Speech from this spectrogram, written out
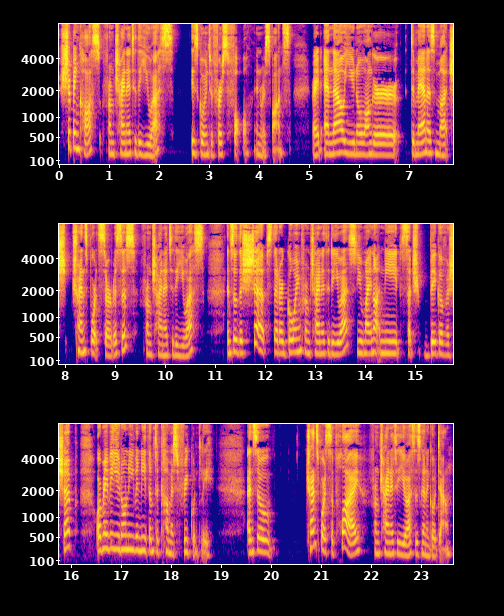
shipping costs from China to the US is going to first fall in response, right? And now you no longer demand as much transport services from China to the US. And so the ships that are going from China to the US, you might not need such big of a ship, or maybe you don't even need them to come as frequently. And so transport supply from China to US is going to go down.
